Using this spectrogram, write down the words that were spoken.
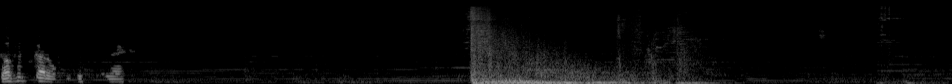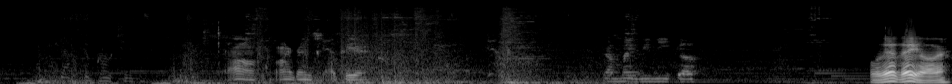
Go for scuttle. Oh, Ivern's up here. That might be Neeko. Well, there they are.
